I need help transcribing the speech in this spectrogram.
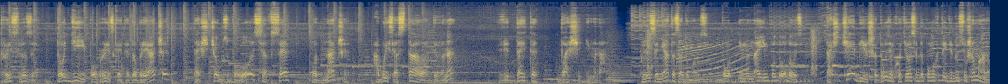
три сльози. Тоді побризкайте добряче, та щоб збулося все одначе, абися стала дивина, віддайте ваші імена. Плюсенята задумались, бо імена їм подобались. Та ще більше друзям хотілося допомогти дідусю шаману.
